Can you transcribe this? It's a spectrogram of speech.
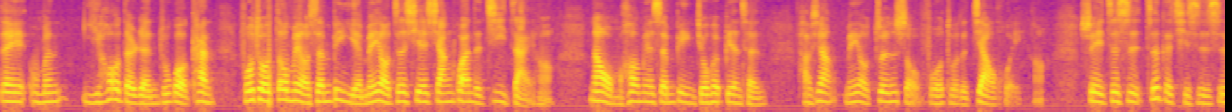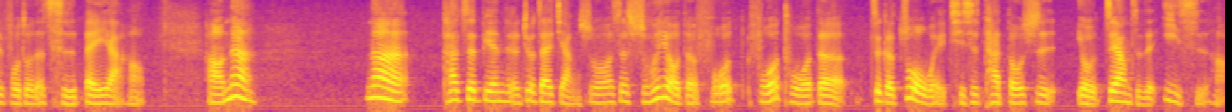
诶，我们以后的人如果看佛陀都没有生病，也没有这些相关的记载哈，那我们后面生病就会变成好像没有遵守佛陀的教诲哈。所以这是这个其实是佛陀的慈悲呀哈。好，那那他这边的就在讲说，是所有的佛佛陀的。这个作为其实他都是有这样子的意思哈。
